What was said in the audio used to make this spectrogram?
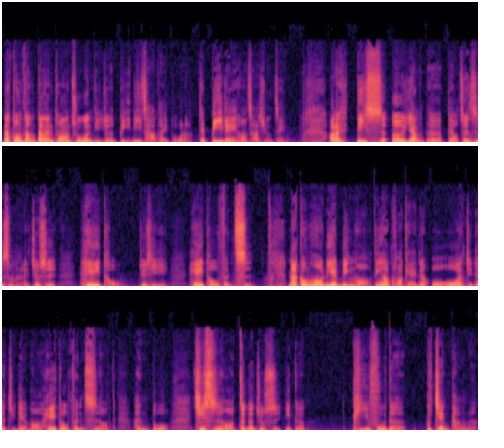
那通常当然通常出问题就是比例差太多了，这 B 类哈差胸这。好来，第十二样的表征是什么呢？就是黑头，就是黑头粉刺。那刚好，你的面吼，定要看起来这样，哦哦啊，几条几条哈，黑头粉刺哦很多。其实哈，这个就是一个皮肤的不健康了，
